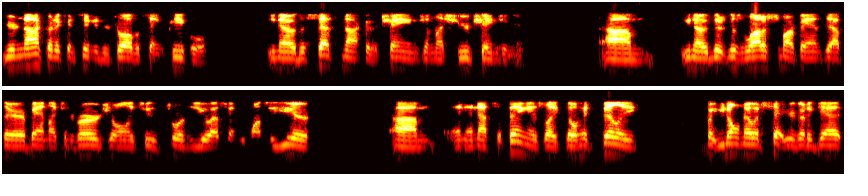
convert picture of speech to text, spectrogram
You're not going to continue to draw the same people. You know, the set's not going to change unless you're changing it. Um, you know, there, there's a lot of smart bands out there. A band like Converge only to tour the U.S. maybe once a year. Um, and, and that's the thing is like they'll hit Philly, but you don't know what set you're going to get,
